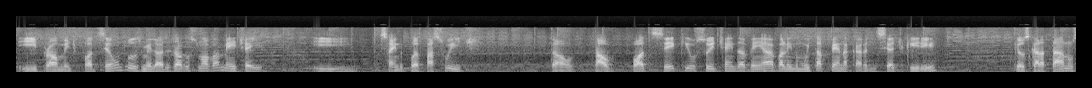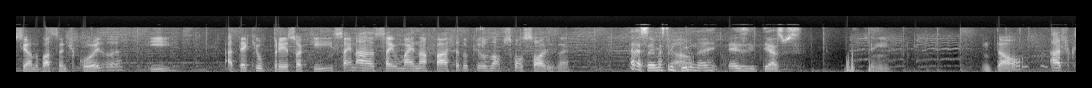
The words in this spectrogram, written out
E provavelmente pode ser um dos melhores jogos novamente aí e saindo para Switch. Então, tal, pode ser que o Switch ainda venha valendo muito a pena, cara, de se adquirir. Porque os caras tá anunciando bastante coisa e até que o preço aqui sai na, saiu mais na faixa do que os novos consoles, né? É, saiu mais tranquilo, então, né? Em tese, entre aspas. Sim. Então, acho que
